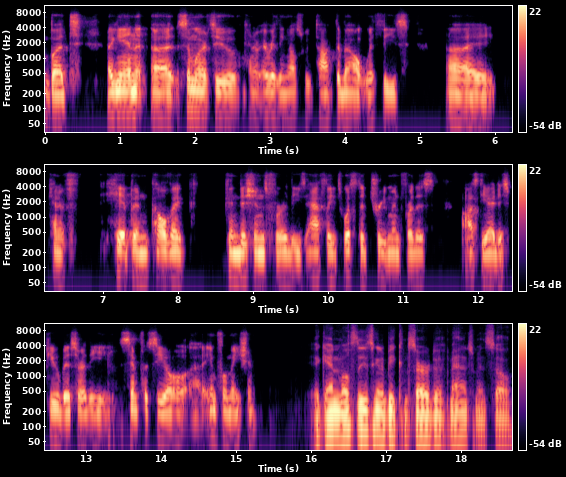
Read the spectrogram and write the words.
but again, uh, similar to kind of everything else we've talked about with these uh, kind of hip and pelvic conditions for these athletes? What's the treatment for this osteitis pubis or the symphyseal uh, inflammation? Again, most of these are going to be conservative management. So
